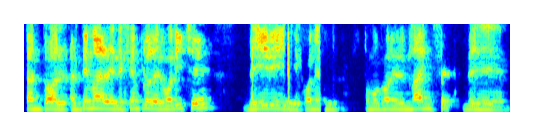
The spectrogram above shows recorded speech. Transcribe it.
tanto al, tema del ejemplo del boliche, de ir con el, como con el mindset de,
